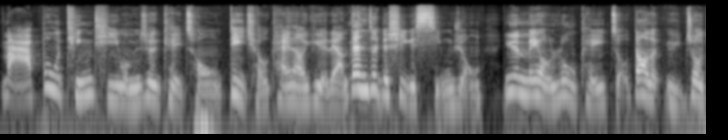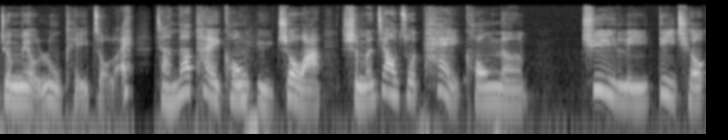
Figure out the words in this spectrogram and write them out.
马不停蹄，我们就可以从地球开到月亮。但这个是一个形容，因为没有路可以走，到了宇宙就没有路可以走了。哎，讲到太空宇宙啊，什么叫做太空呢？距离地球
